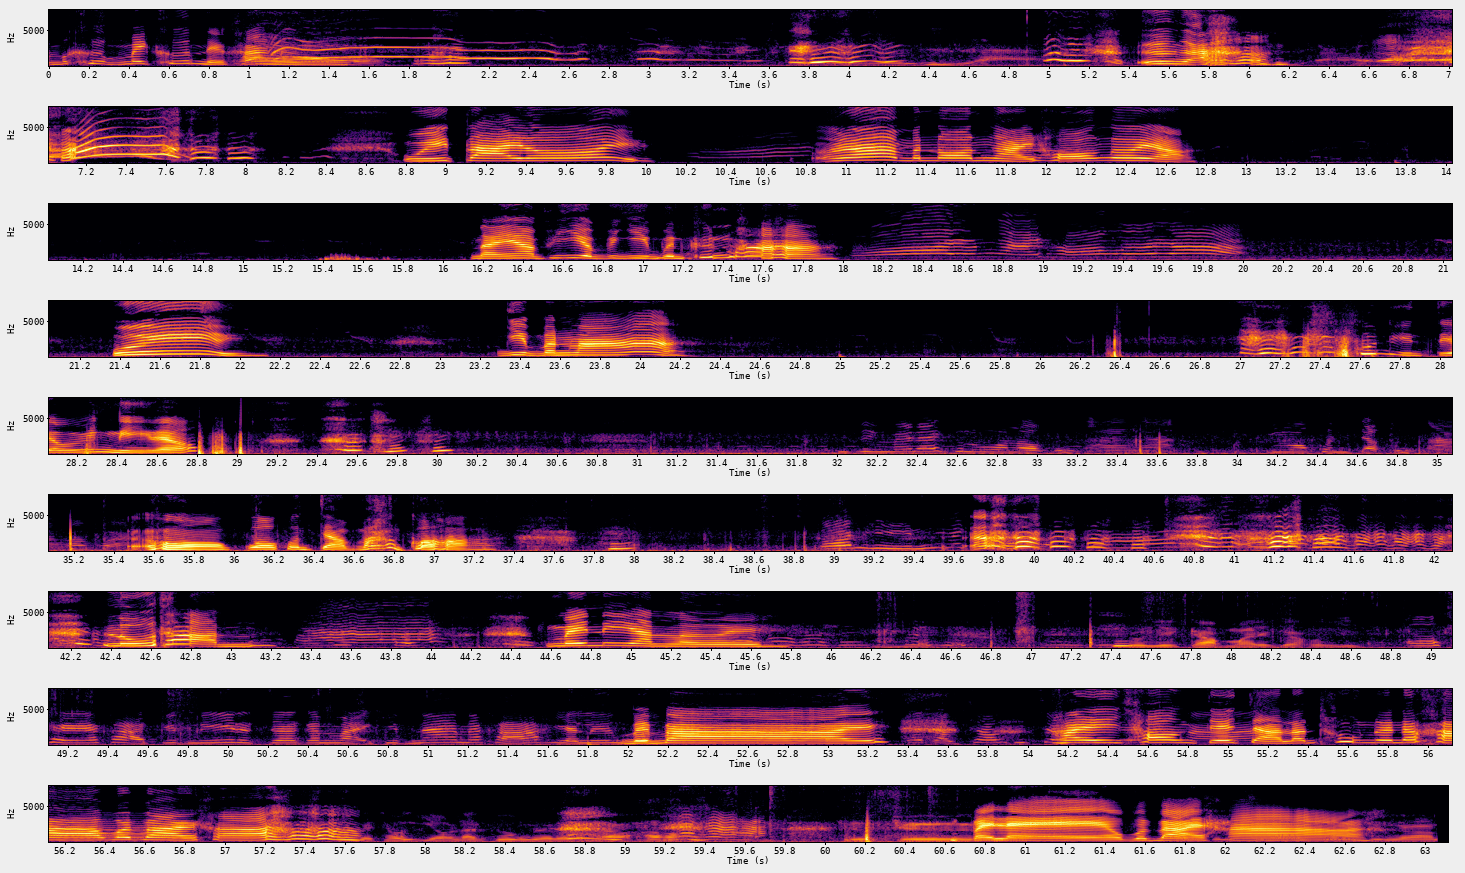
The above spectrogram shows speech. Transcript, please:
ยกขามันขึ้นไม่ขึ้นเดี๋ยวข้างหนึ่งอึ้งอ่างอุ๊ยตายเลยเออมันนอนหงายท้องเลยอะ ไหนอะ พี่เหยียบไปหยิบมันขึ้นมาโอ้ยมันหงายท้องเลยอะอุ้ย หยิบมันมาคุณหินเตรียมวิ่งหนีแล้ว จริงๆไม่ได้กลัวหรอกอึ่งอ่างอะกลัวคนจับอึ่งอ่างมากกว่าอ๋อกลัวคนจับมากกว่า ก้อนหินรู้ทัน ไม่เนียนเลย ตรงนี้กลับมาดีกว่าตรงนี้โอเคค่ะ คลิปนี้เดี๋ยวเจอกันใหม่คลิปหน้านะคะ อย่าลืมบ๊ายบาย ให้กับช่องที่ให้ช่องเจ๊จ๋าลันทุ่งด้วยนะคะบ๊ายบายค่ะ ไปช่องเอี่ยวลั่นทุ่งด้วยนะครับลืมชื่อไปแล้วบ๊ายบายค่ะ ทีมงาน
